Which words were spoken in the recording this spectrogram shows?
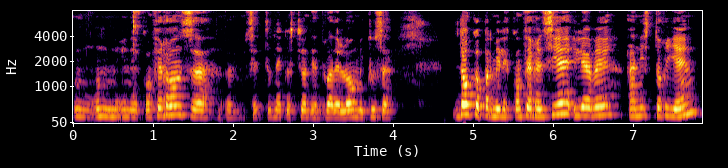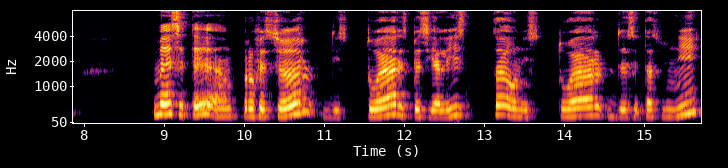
une, une, conférence, euh, c'est une question des droits de l'homme et tout ça. Donc, parmi les conférenciers, il y avait un historien, mais c'était un professeur d'histoire histoire, spécialiste en histoire des États-Unis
